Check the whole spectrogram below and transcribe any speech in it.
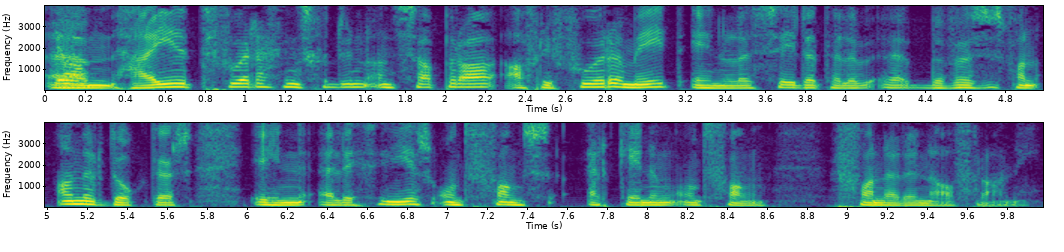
Ehm um, ja. hy het voorleggings gedoen aan SAPRA Afriforum het en hulle sê dat hulle uh, bewus is van ander dokters en hulle nie eens ontvangs erkenning ontvang van hulle navraag nie.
